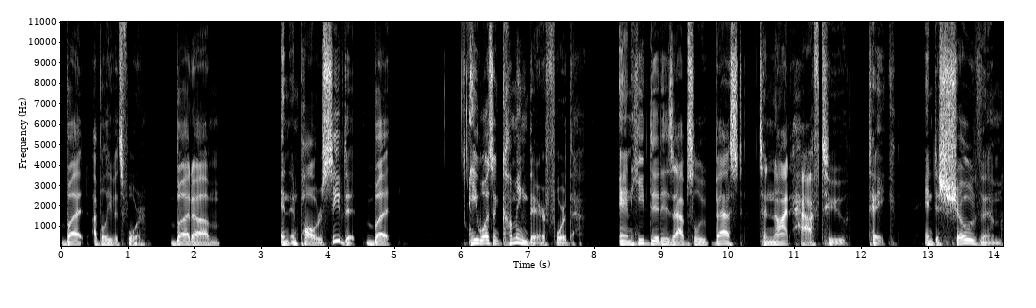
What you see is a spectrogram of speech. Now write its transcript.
But I believe it's 4. But, um, and, and Paul received it, but he wasn't coming there for that. And he did his absolute best to not have to take and to show them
